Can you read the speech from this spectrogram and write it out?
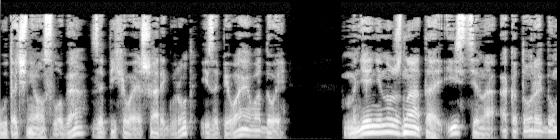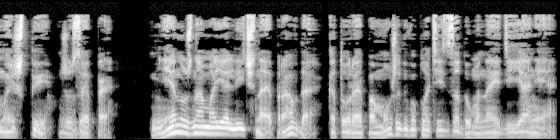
уточнил слуга, запихивая шарик в рот и запивая водой. «Мне не нужна та истина, о которой думаешь ты, Джузеппе. Мне нужна моя личная правда, которая поможет воплотить задуманное деяние.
